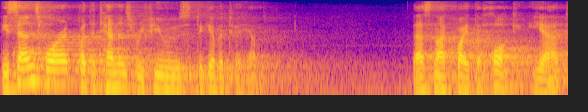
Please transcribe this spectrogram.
He sends for it, but the tenants refuse to give it to him. That's not quite the hook yet.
